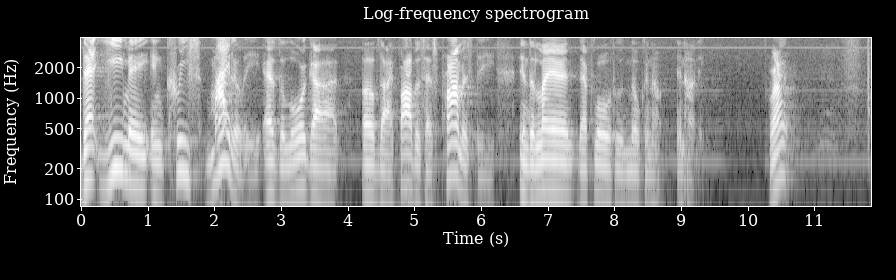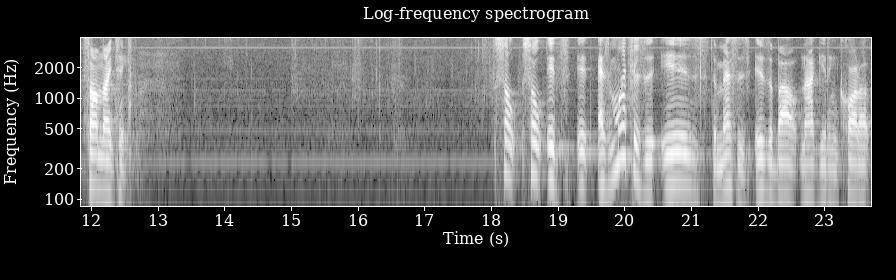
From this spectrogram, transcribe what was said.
that ye may increase mightily as the Lord God of thy fathers has promised thee in the land that flows with milk and, honey. Right? Psalm 19. so so it's it as much as it is the message is about not getting caught up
